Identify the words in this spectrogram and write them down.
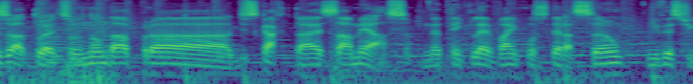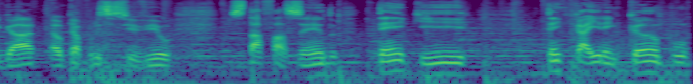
Exato, Edson. Não dá para descartar essa ameaça. Né? Tem que levar em consideração, investigar. É o que a Polícia Civil está fazendo. Tem que ir, tem que cair em campo,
